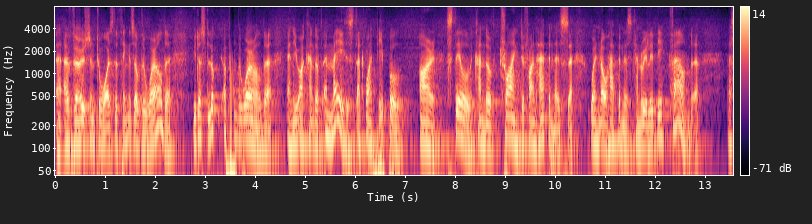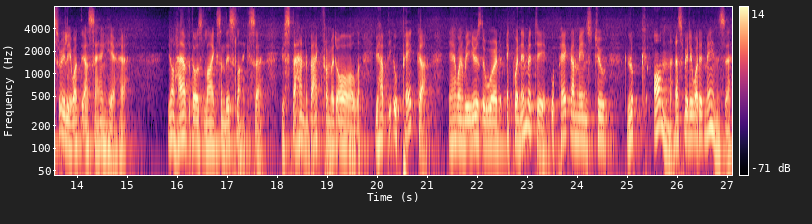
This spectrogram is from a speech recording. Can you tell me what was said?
a aversion towards the things of the world. You just look upon the world and you are kind of amazed at why people are still kind of trying to find happiness where no happiness can really be found. That's really what they are saying here. You don't have those likes and dislikes. Uh, you stand back from it all. You have the upeka. Yeah, when we use the word equanimity, upeka means to look on. That's really what it means. Uh,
